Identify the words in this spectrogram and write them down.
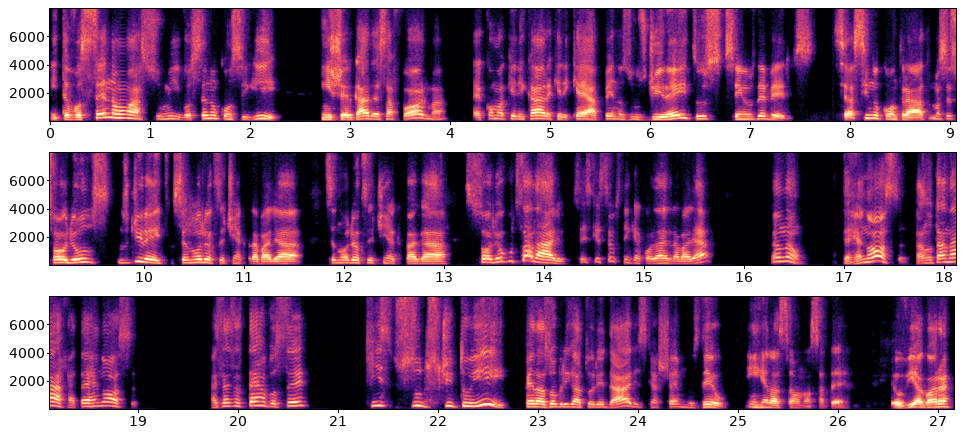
Então, você não assumir, você não conseguir enxergar dessa forma, é como aquele cara que ele quer apenas os direitos sem os deveres. Você assina o contrato, mas você só olhou os, os direitos. Você não olhou que você tinha que trabalhar, você não olhou que você tinha que pagar, você só olhou o salário. Você esqueceu que você tem que acordar e trabalhar? Não, não. A terra é nossa, está no Tanakh, a terra é nossa. Mas essa terra você quis substituir pelas obrigatoriedades que Hashem nos deu em relação à nossa terra. Eu vi agora,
